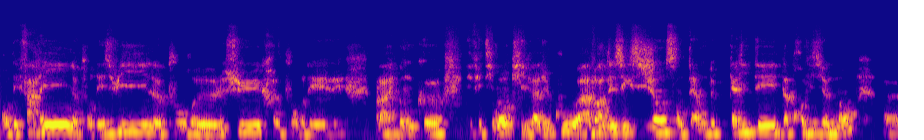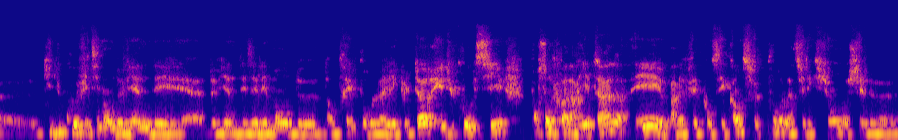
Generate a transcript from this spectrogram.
pour des farines, pour des huiles, pour euh, le sucre, pour des voilà, donc euh, effectivement qui va du coup avoir des exigences en termes de qualité d'approvisionnement. qui du coup effectivement deviennent des, deviennent des éléments d'entrée pour l'agriculteur et du coup aussi pour son choix variétal et par effet de conséquence pour la sélection chez le,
